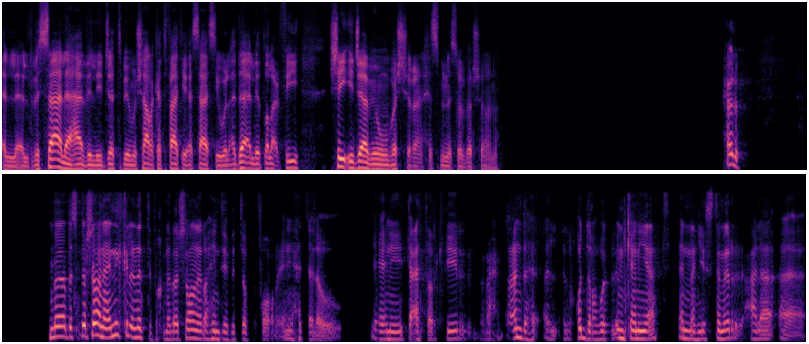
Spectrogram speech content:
ال الرسالة هذه اللي جت بمشاركة فاتي أساسي والأداء اللي طلع فيه شيء إيجابي ومبشر أنا أحس بالنسبة لبرشلونة. حلو. بس برشلونة يعني كلنا نتفق إن برشلونة راح ينتهي في ال top four يعني حتى لو يعني تعثر كثير راح عنده القدرة والإمكانيات انه يستمر على آه،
